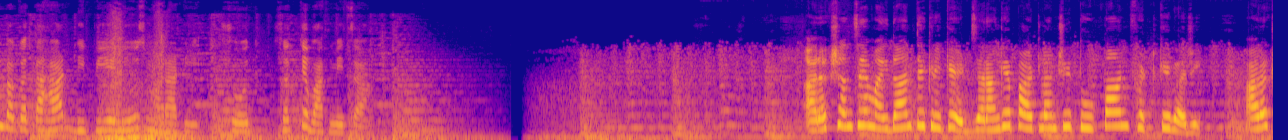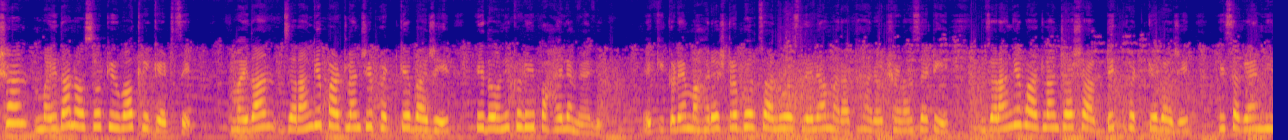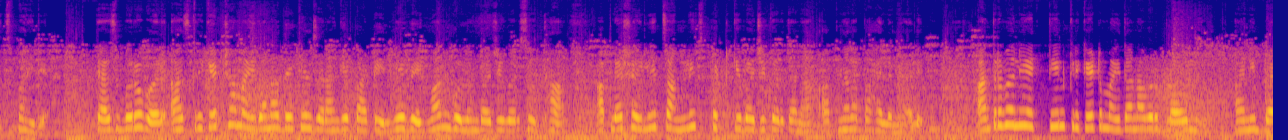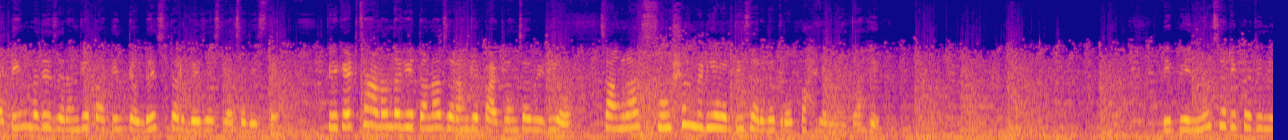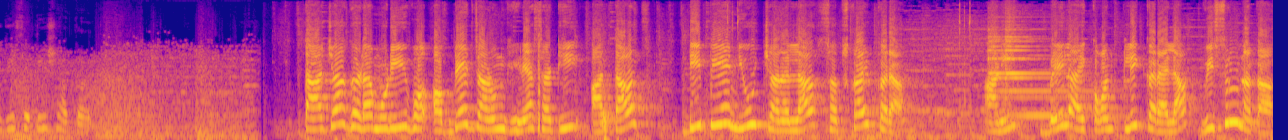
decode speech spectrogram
आपण बघत आहात डीपीए न्यूज मराठी. शोध सत्य बातमीचा. आरक्षणचे मैदान ते क्रिकेट जरांगे पाटलांची तुफान फटकेबाजी. आरक्षण मैदान असो किंवा क्रिकेटचे मैदान जरांगे पाटलांची फटकेबाजी ही दोन्हीकडे पाहायला मिळाली. एकीकडे महाराष्ट्रभर चालू असलेल्या मराठा आरक्षणासाठी जरांगे पाटलांच्या शाब्दिक फटकेबाजी ही सगळ्यांनीच पाहिली त्याचबरोबर आज क्रिकेटच्या मैदानात देखील जरांगे पाटील हे वेगवान गोलंदाजीवर सुद्धा आपल्या शैलीत चांगलीच फटकेबाजी करताना आपल्याला पाहायला मिळाले. आंतरवाली येथील क्रिकेट मैदानावर ब्लॉलिंग आणि बॅटिंगमध्ये जरांगे पाटील तेवढेच तरबेज असल्याचं दिसतंय. क्रिकेटचा आनंद घेताना जरांगे पाटलांचा व्हिडिओ चांगला सोशल मीडियावरती सर्वत्र पाहायला मिळत आहे. डीपी न्यूजसाठी प्रतिनिधी सतीश आकार ताज्या घडामोडी व अपडेट जाणून घेण्यासाठी आताच डी पी ए न्यूज चॅनलला सबस्क्राईब करा आणि बेल आयकॉन क्लिक करायला विसरू नका.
